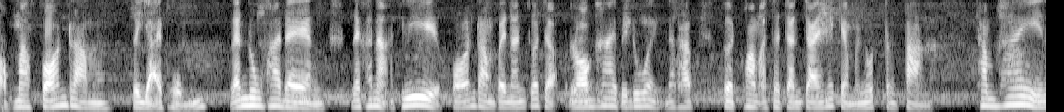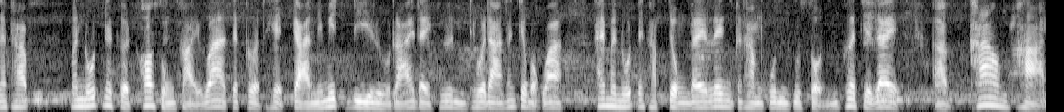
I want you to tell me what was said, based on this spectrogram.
ออกมาฟ้อนรำสยายผมและนุ่งผ้าแดง ในขณะที่ฟ้อนรำไปนั้นก็จะร้องไห้ไปด้วยนะครับ เกิดความอัศจรรย์ใจให้แก่มนุษย์ต่างๆทำให้นะครับ มนุษย์เนี่ยเกิดข้อสงสัยว่าจะเกิดเหตุการณ์นิมิตดีหรือร้ายใดขึ้น เทวดาท่านจะบอกว่าให้มนุษย์นะครับจงได้เร่งกระทำกุญกุศล เพื่อจะได้ข้ามผ่าน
